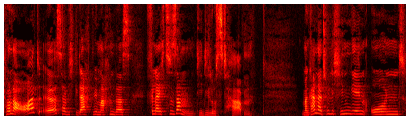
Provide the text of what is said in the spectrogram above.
toller Ort ist, habe ich gedacht, wir machen das vielleicht zusammen, die die Lust haben. Man kann natürlich hingehen und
